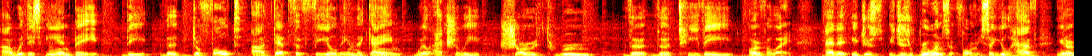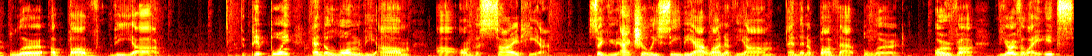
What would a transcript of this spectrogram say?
uh, with this ENB, the, the default uh, depth of field in the game will actually show through the, the TV overlay and it, it just it just ruins it for me. So you'll have you know blur above the uh, the Pip-Boy and along the arm uh, on the side here. So you actually see the outline of the arm and then above that blurred over the overlay. It's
